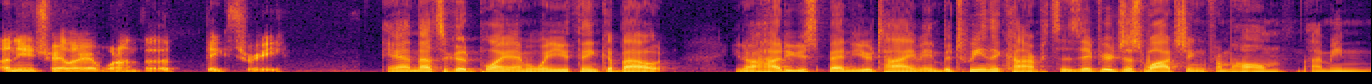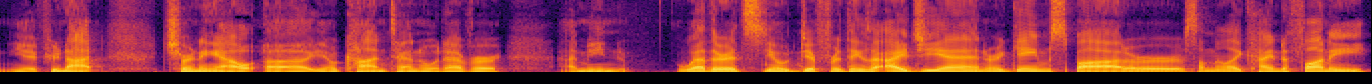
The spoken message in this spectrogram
a new trailer at one of the big three. Yeah, And that's a good point. I mean, when you think about, you know, how do you spend your time in between the conferences? If you're just watching from home, I mean, you know, if you're not churning out, uh, you know, content or whatever, I mean, whether it's you know different things like IGN or GameSpot or something like Kind of Funny,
